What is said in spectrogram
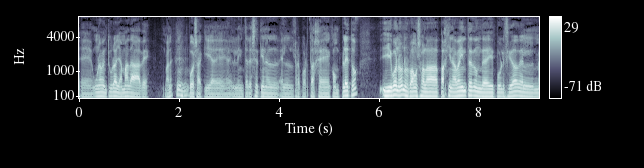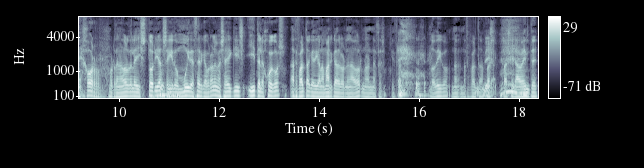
Eh, una aventura llamada AD, ¿vale? Pues aquí eh, el interés tiene el, el reportaje completo. Y bueno, nos vamos a la página 20 donde hay publicidad del mejor ordenador de la historia, uh -huh. seguido muy de cerca por el MSX y telejuegos. Hace falta que diga la marca del ordenador, no es necesario. Quizás lo digo, no, no hace falta. Página 20.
